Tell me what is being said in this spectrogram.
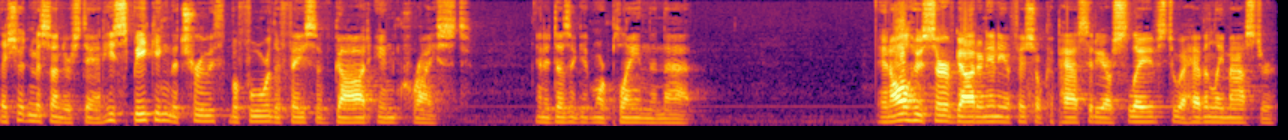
They shouldn't misunderstand. He's speaking the truth before the face of God in Christ. And it doesn't get more plain than that. And all who serve God in any official capacity are slaves to a heavenly master.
